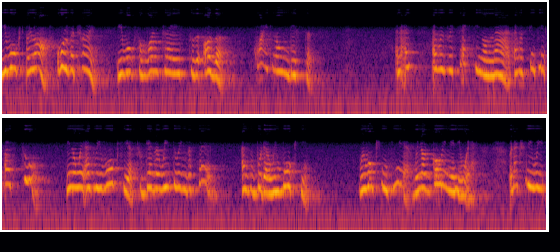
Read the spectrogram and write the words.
He walked a lot, all the time. He walked from one place to the other, quite long distance. And as I was reflecting on that, I was thinking, us too. In a way, as we walk here together, we're doing the same. As the Buddha, we're walking. We're walking here. We're not going anywhere. But actually we're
